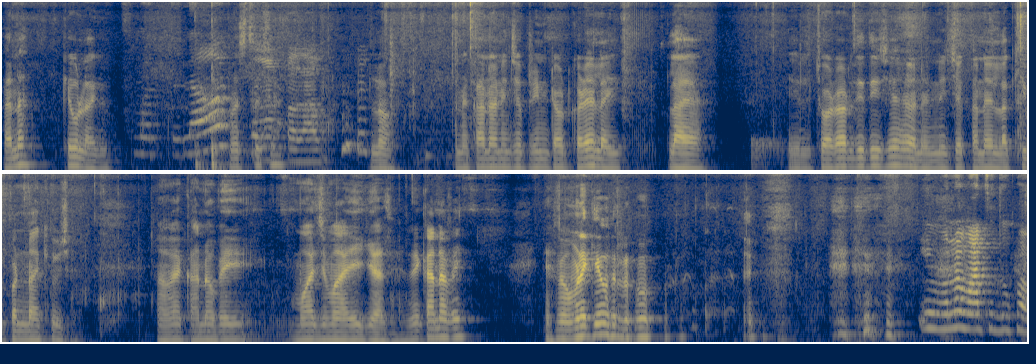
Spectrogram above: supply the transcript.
કાના કેવું લાગ્યું? મસ્ત છે? લો અને કાનાની જે પ્રિન્ટ આઉટ કરેલા લાયા. એ ચોરાડી દીધી છે અને નીચે કાને લખી પણ નાખ્યું છે. હવે કાનાભાઈ મોજમાં આવી ગયા છે. ને કાનાભાઈ? હમણાં કેવું રૂ એ મને માથું દુખવા.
